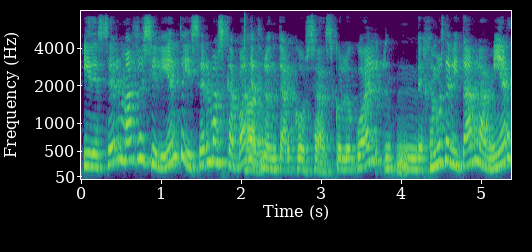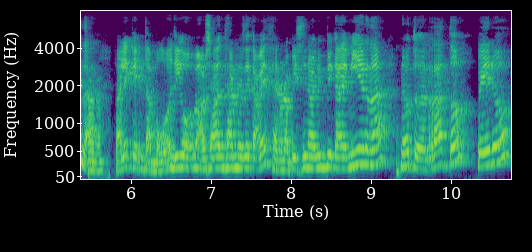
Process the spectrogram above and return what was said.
Y de ser más resiliente y ser más capaz Claro. de afrontar cosas. Con lo cual, mm, dejemos de evitar la mierda. ¿Vale? Que tampoco digo vamos a lanzarnos de cabeza en una piscina olímpica de mierda, ¿no? Todo el rato, pero.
